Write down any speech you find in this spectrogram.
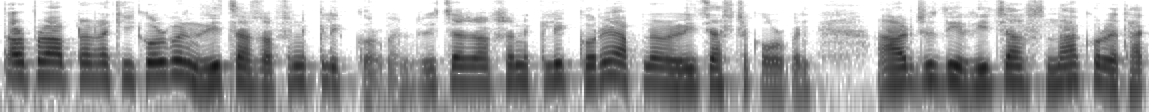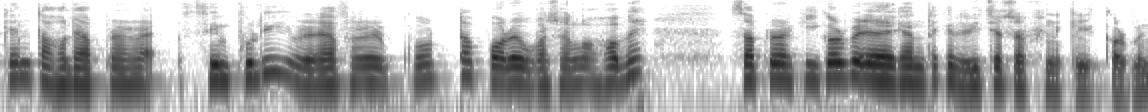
তারপর আপনারা কি করবেন? রিচার্জ অপশানে ক্লিক করবেন। রিচার্জ অপশানে ক্লিক করে আপনারা রিচার্জটা করবেন। আর যদি রিচার্জ না করে থাকেন, তাহলে আপনারা সিম্পলি রেফারেল কোডটা পরে বসানো হবে। সো আপনারা কী করবেন? এখান থেকে রিচার্জ অপশানে ক্লিক করবেন।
